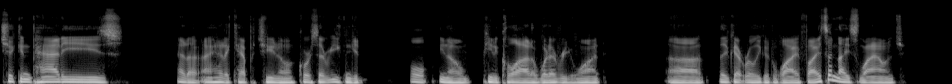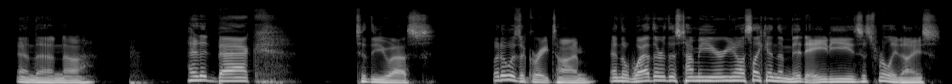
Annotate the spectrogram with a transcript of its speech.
chicken patties, had a I had a cappuccino. Of course, every, you can get full, you know, pina colada, whatever you want. Uh, they've got really good Wi-Fi. It's a nice lounge. And then uh, headed back to the U.S. But it was a great time, and the weather this time of year, you know, it's like in the mid 80s. It's really nice.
